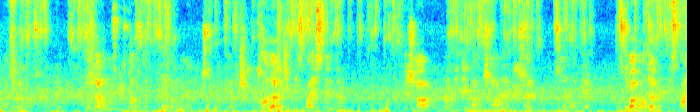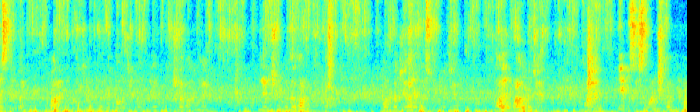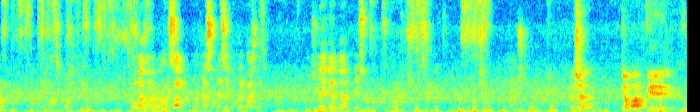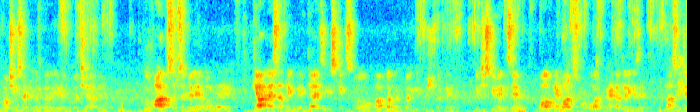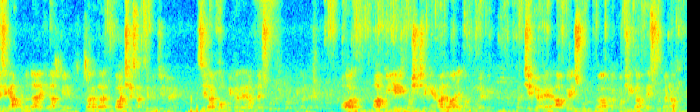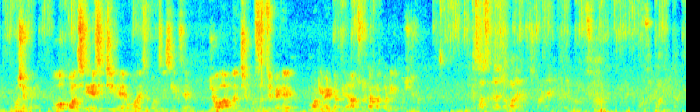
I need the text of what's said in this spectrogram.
हर साल दो हज़ार सोलह से दो हज़ार बाईस तक ज़िले के अंदर अच्छा जब आपके कोचिंग सेंटर के अंदर ये बच्चे आते हैं तो आप सबसे पहले उनमें क्या ऐसा देखते हैं? क्या ऐसी स्किल्स आप डेवलप करने की कोशिश करते हैं? कि जिसकी वजह से वो अपने मार्क्स को और बेहतर तरीके से ला सके? जैसे कि आपने बताया कि आपके लगातार पाँच छः साल से बच्चे जो है, जिला टॉप भी कर रहे हैं, अपना स्कूल भी और आपकी यही कोशिश है कि आने वाले वक्त में भी बच्चे जो है, आपके स्कूल का आपका कोचिंग का, अपने स्कूल का नाम रोशन करें। तो वो कौन सी ऐसी चीज़ है, वो ऐसी कौन सी स्किल्स है जो आप बच्चे को सबसे पहले मोटिवेट करते हैं? आप उसको डेवलप करने की कोशिश करते हैं इसके सबसे पहले जो हमारे यहाँ बच्चे पढ़ने के लिए हम उसका बहुत से काम नहीं करते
